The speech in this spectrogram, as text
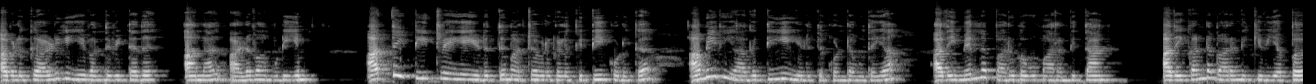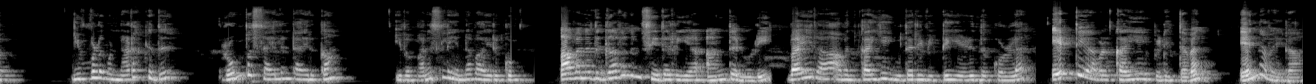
அவளுக்கு அழுகையே வந்துவிட்டது. ஆனால் அழவா முடியும். அத்தை டீ ட்ரேயை எடுத்து மற்றவர்களுக்கு டீ கொடுக்க அமைதியாக டீயை எடுத்துக்கொண்ட உதயா அதை மெல்ல பருகவும் ஆரம்பித்தான். அதை கண்ட பரணிக்கு வியப்பு. இவ்வளவு நடக்குது? ரொம்ப சைலண்ட் ஆயிருக்கான் இவன் மனசுல என்னவா இருக்கும்? அவனது கவனம் சிதறிய அந்த நொடி வைரா அவன் கையை உதறிவிட்டு எழுந்து கொள்ள எட்டி அவள் கையை பிடித்தவன் என்ன வைரா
